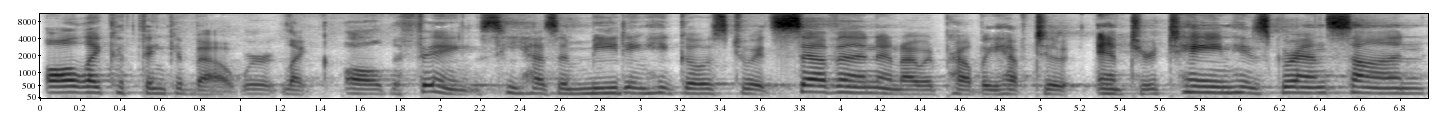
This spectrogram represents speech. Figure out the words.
All I could think about were like all the things. He has a meeting he goes to at seven, and I would probably have to entertain his grandson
